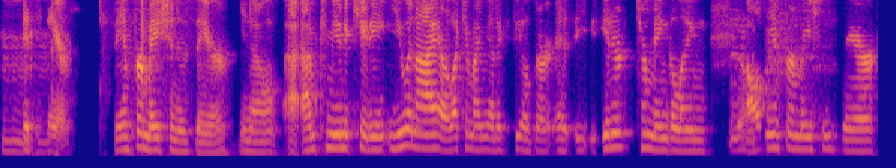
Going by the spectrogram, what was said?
Mm-hmm. It's there. The information is there. You know, I, am communicating. You and I, our electromagnetic fields are uh, intermingling. Yeah. All the information's there.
